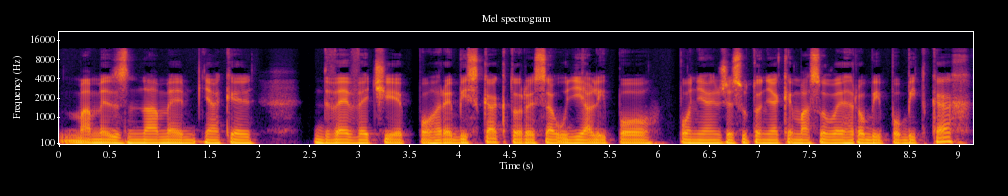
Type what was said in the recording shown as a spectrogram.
máme známe nejaké dve väčšie pohrebiska, ktoré sa udiali po po že sú to nejaké masové hroby po bitkách.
